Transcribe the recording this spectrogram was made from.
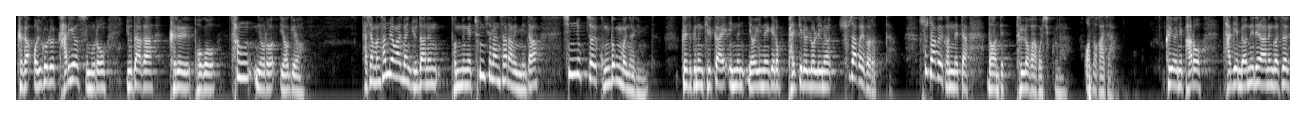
그가 얼굴을 가리었으므로 유다가 그를 보고 창녀로 여겨 다시 한번 설명하자면 유다는 본능에 충실한 사람입니다. 16절 공동 번역입니다. 그래서 그는 길가에 있는 여인에게로 발길을 놀리며 수작을 걸었다. 수작을 건넸다. 너한테 들러가고 싶구나. 어서 가자. 그 여인이 바로 자기 며느리라는 것을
